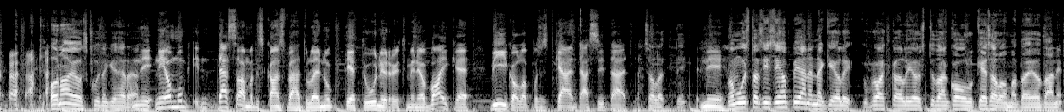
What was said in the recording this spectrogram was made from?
on ajoissa kuitenkin herää. Niin, niin on mun, tässä ammatissa kanssa vähän tulee nuk, tietty unirytmi, niin on vaikea viikonloppuisesti kääntää sitä, että... Salettiin. Niin. Mä muistan siis ihan pienenäkin oli, vaikka oli just jotain koulu kesäloma tai jotain, niin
